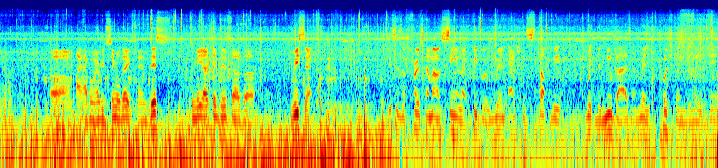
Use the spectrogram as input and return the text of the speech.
You know, um, I have them every single day, and this, to me, I take this as a reset. This is the first time I was seeing like people really actually stuck with with the new guys and really push them the way they did.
